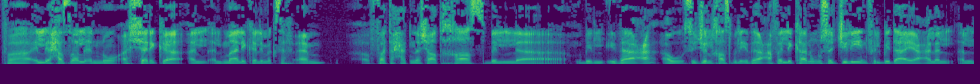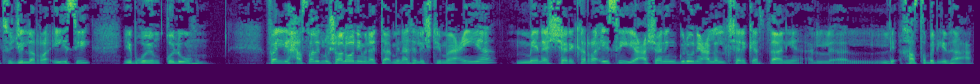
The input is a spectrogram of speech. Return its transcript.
فاللي حصل إنه الشركة المالكة لمكسف إم فتحت نشاط خاص بالإذاعة أو سجل خاص بالإذاعة فاللي كانوا مسجلين في البداية على السجل الرئيسي يبغوا ينقلوهم. فاللي حصل إنه شالوني من التأمينات الاجتماعية من الشركة الرئيسية عشان ينقلوني على الشركة الثانية الخاصه بالإذاعة.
